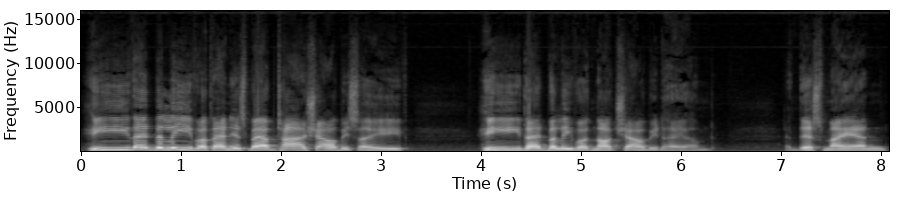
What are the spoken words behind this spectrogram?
He that believeth and is baptized shall be saved. He that believeth not shall be damned. And this man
